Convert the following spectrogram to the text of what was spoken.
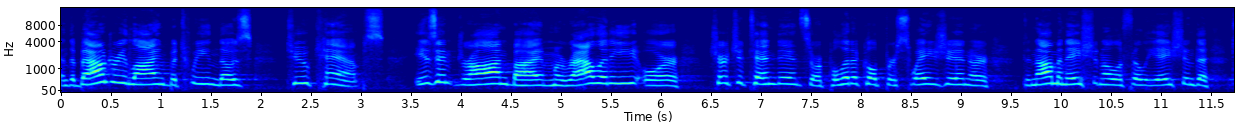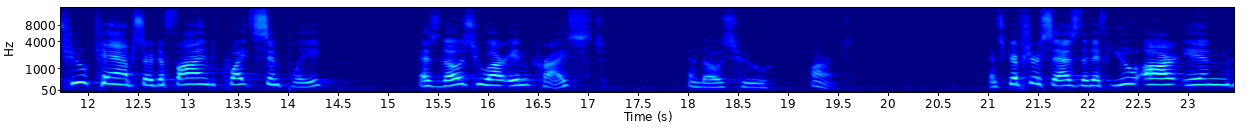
And the boundary line between those two camps isn't drawn by morality or church attendance or political persuasion or denominational affiliation. The two camps are defined quite simply as those who are in Christ and those who aren't. And Scripture says that if you are in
